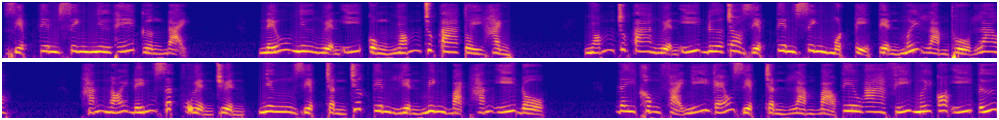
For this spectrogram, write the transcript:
Diệp tiên sinh như thế cường đại. Nếu như nguyện ý cùng nhóm chúng ta tùy hành. Nhóm chúng ta nguyện ý đưa cho Diệp tiên sinh một tỷ tiền mới làm thủ lao. Hắn nói đến rất uyển chuyển, nhưng Diệp Trần trước tiên liền minh bạch hắn ý đồ. Đây không phải nghĩ kéo Diệp Trần làm bảo tiêu A phí mới có ý tứ.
